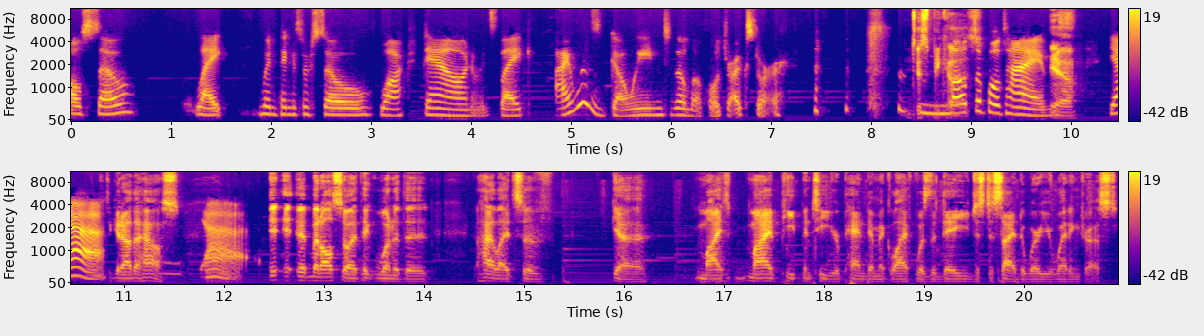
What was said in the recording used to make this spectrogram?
Also, like when things were so locked down, it was like I was going to the local drugstore just because. Multiple times. Yeah. Yeah. To get out of the house. Yeah. It, it, but also i think one of the highlights of yeah my my peep into your pandemic life was the day you just decided to wear your wedding dress.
